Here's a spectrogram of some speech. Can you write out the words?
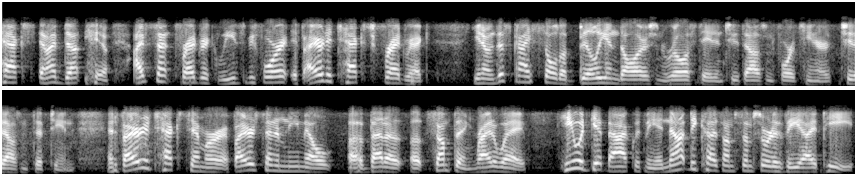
text, and I've done, you know, I've sent Fredrik leads before. If I were to text Fredrik, you know, this guy sold a billion dollars in real estate in 2014 or 2015, and if I were to text him or if I were to send him an email about a, a something right away, he would get back with me, and not because I'm some sort of VIP,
